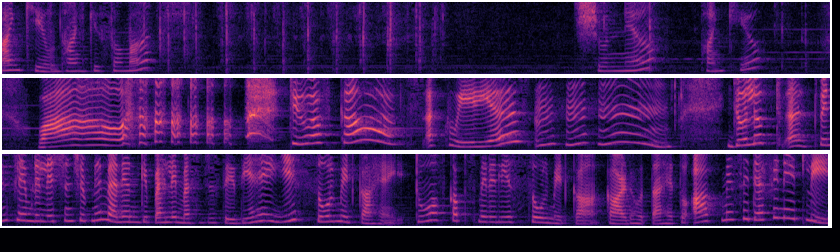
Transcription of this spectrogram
Thank you thank you so much शून्य thank you wow two of cups aquarius? Mm-hmm. जो लोग ट्विन फ्लेम रिलेशनशिप में मैंने उनके पहले मैसेजेस दे दिए हैं, ये सोलमेट का है। टू ऑफ़ कप्स मेरे लिए सोलमेट का कार्ड होता है। तो आप में से डेफिनेटली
